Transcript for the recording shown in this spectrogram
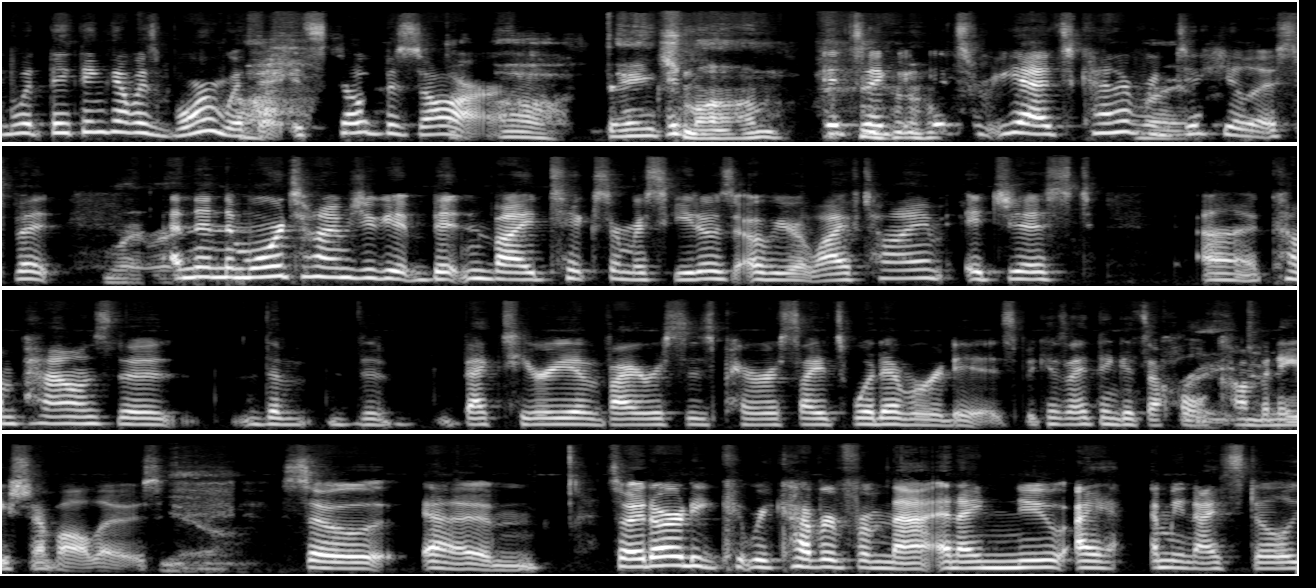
what they think I was born with oh, it. It's so bizarre. Oh, thanks, it's, mom. it's like it's yeah, it's kind of right. ridiculous. But right, right. and then the more times you get bitten by ticks or mosquitoes over your lifetime, it just uh, compounds the the the bacteria, viruses, parasites, whatever it is, because I think it's a whole combination of all those. Yeah. So um so I'd already recovered from that and I knew I I mean I still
